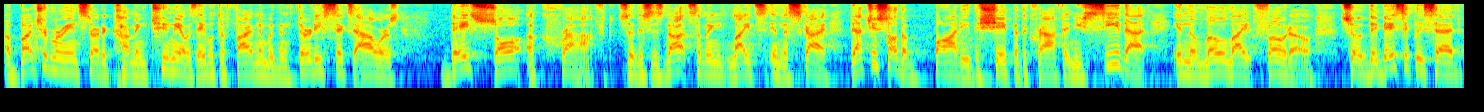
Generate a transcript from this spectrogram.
A bunch of Marines started coming to me. I was able to find them within 36 hours they saw a craft. So this is not something lights in the sky. They actually saw the body, the shape of the craft, and you see that in the low light photo. So they basically said,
